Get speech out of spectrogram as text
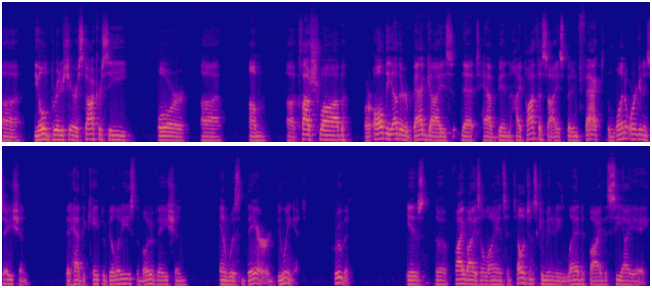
uh, the old British aristocracy or uh, um, uh, Klaus Schwab or all the other bad guys that have been hypothesized. But in fact, the one organization that had the capabilities, the motivation, and was there doing it, proven, is the Five Eyes Alliance intelligence community led by the CIA.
